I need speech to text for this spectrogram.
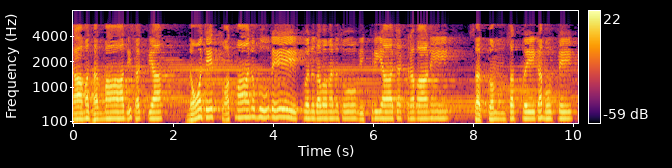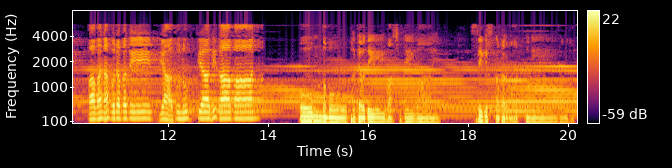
कामधर्मादिशक्त्या नो चेत् स्वात्मानुभूते क्वनु तव मनसो विक्रिया चक्रपाणे सत्त्वम् पवनपुरपते व्याधुनुव्याधितापान् ॐ नमो भगवते वासुदेवाय श्रीकृष्णपरमात्मने नमः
